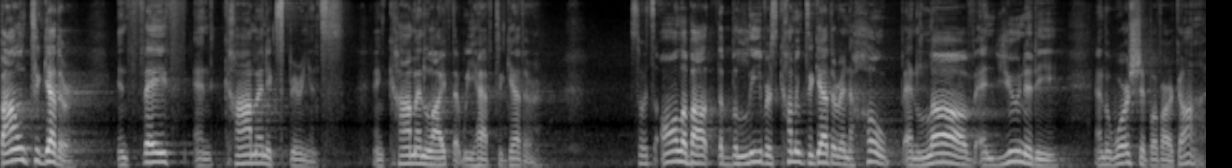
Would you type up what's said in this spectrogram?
bound together in faith and common experience and common life that we have together. So it's all about the believers coming together in hope and love and unity and the worship of our God.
